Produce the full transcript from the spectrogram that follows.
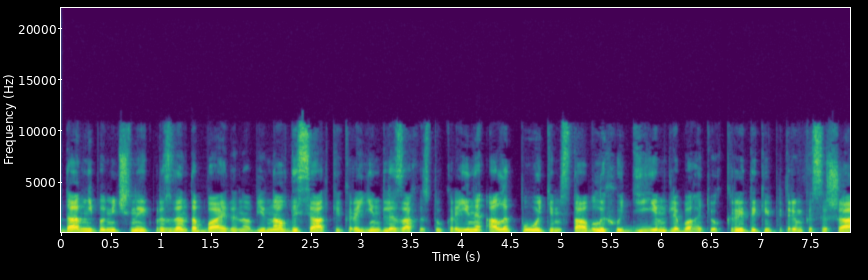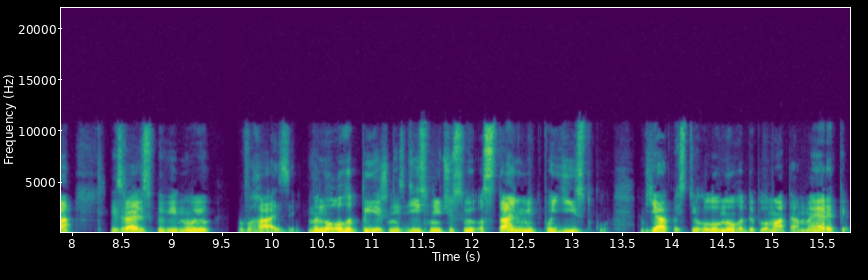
Давній помічник президента Байдена об'єднав десятки країн для захисту України, але потім став лиходієм для багатьох критиків підтримки США ізраїльською війною в Газі. Минулого тижня, здійснюючи свою останню поїздку в якості головного дипломата Америки,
